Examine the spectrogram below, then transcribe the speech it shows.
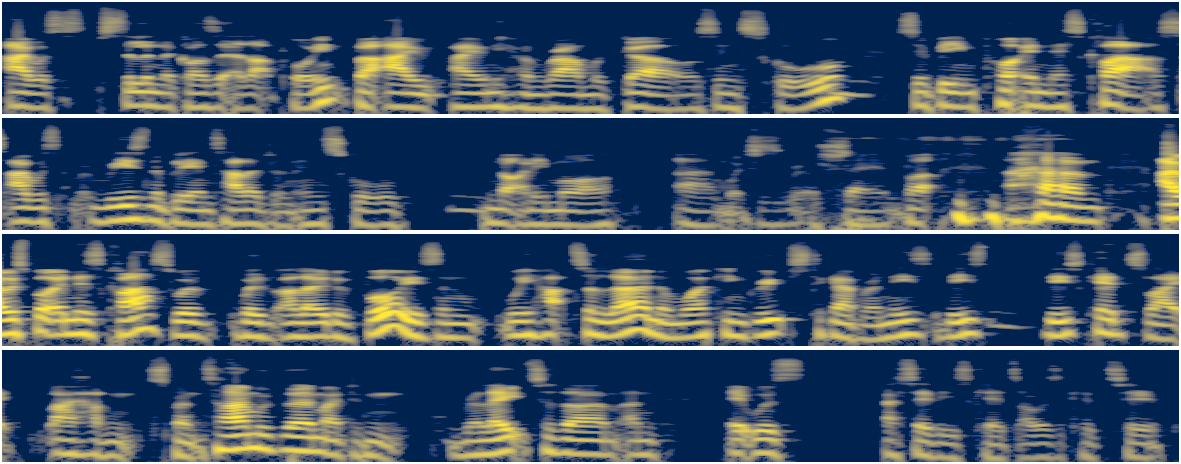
I was still in the closet at that point, but I, I only hung around with girls in school. So being put in this class, I was reasonably intelligent in school, not anymore um, which is a real shame. But um, I was put in his class with with a load of boys, and we had to learn and work in groups together. And these these these kids, like I hadn't spent time with them, I didn't relate to them, and it was I say these kids, I was a kid too.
